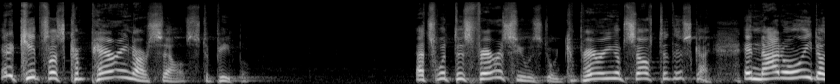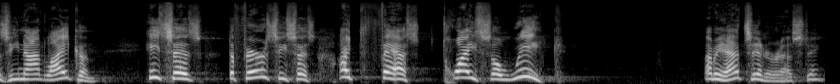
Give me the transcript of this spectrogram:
And it keeps us comparing ourselves to people. That's what this Pharisee was doing, comparing himself to this guy. And not only does he not like him, he says, the Pharisee says, I fast twice a week. I mean, that's interesting.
